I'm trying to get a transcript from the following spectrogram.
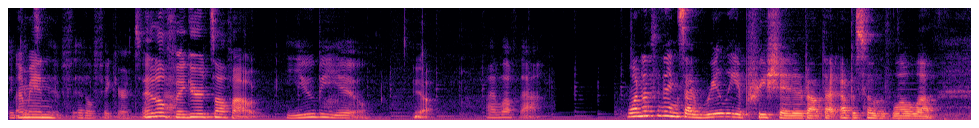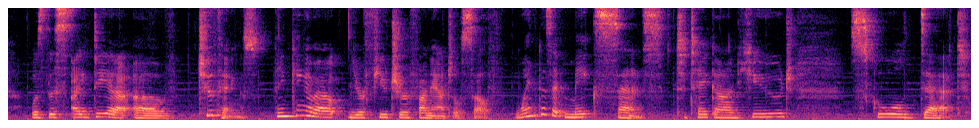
It I mean, it'll figure itself It'll out. figure itself out. You be you. Yeah. I love that. One of the things I really appreciated about that episode with Lola was this idea of two things thinking about your future financial self. When does it make sense to take on huge school debt?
